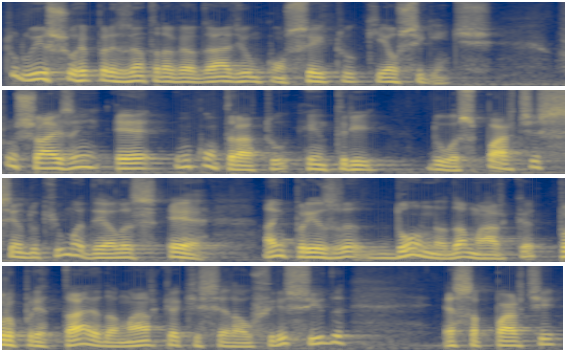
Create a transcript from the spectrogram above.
Tudo isso representa, na verdade, um conceito que é o seguinte: franchising é um contrato entre duas partes, sendo que uma delas é a empresa dona da marca, proprietária da marca que será oferecida. Essa parte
